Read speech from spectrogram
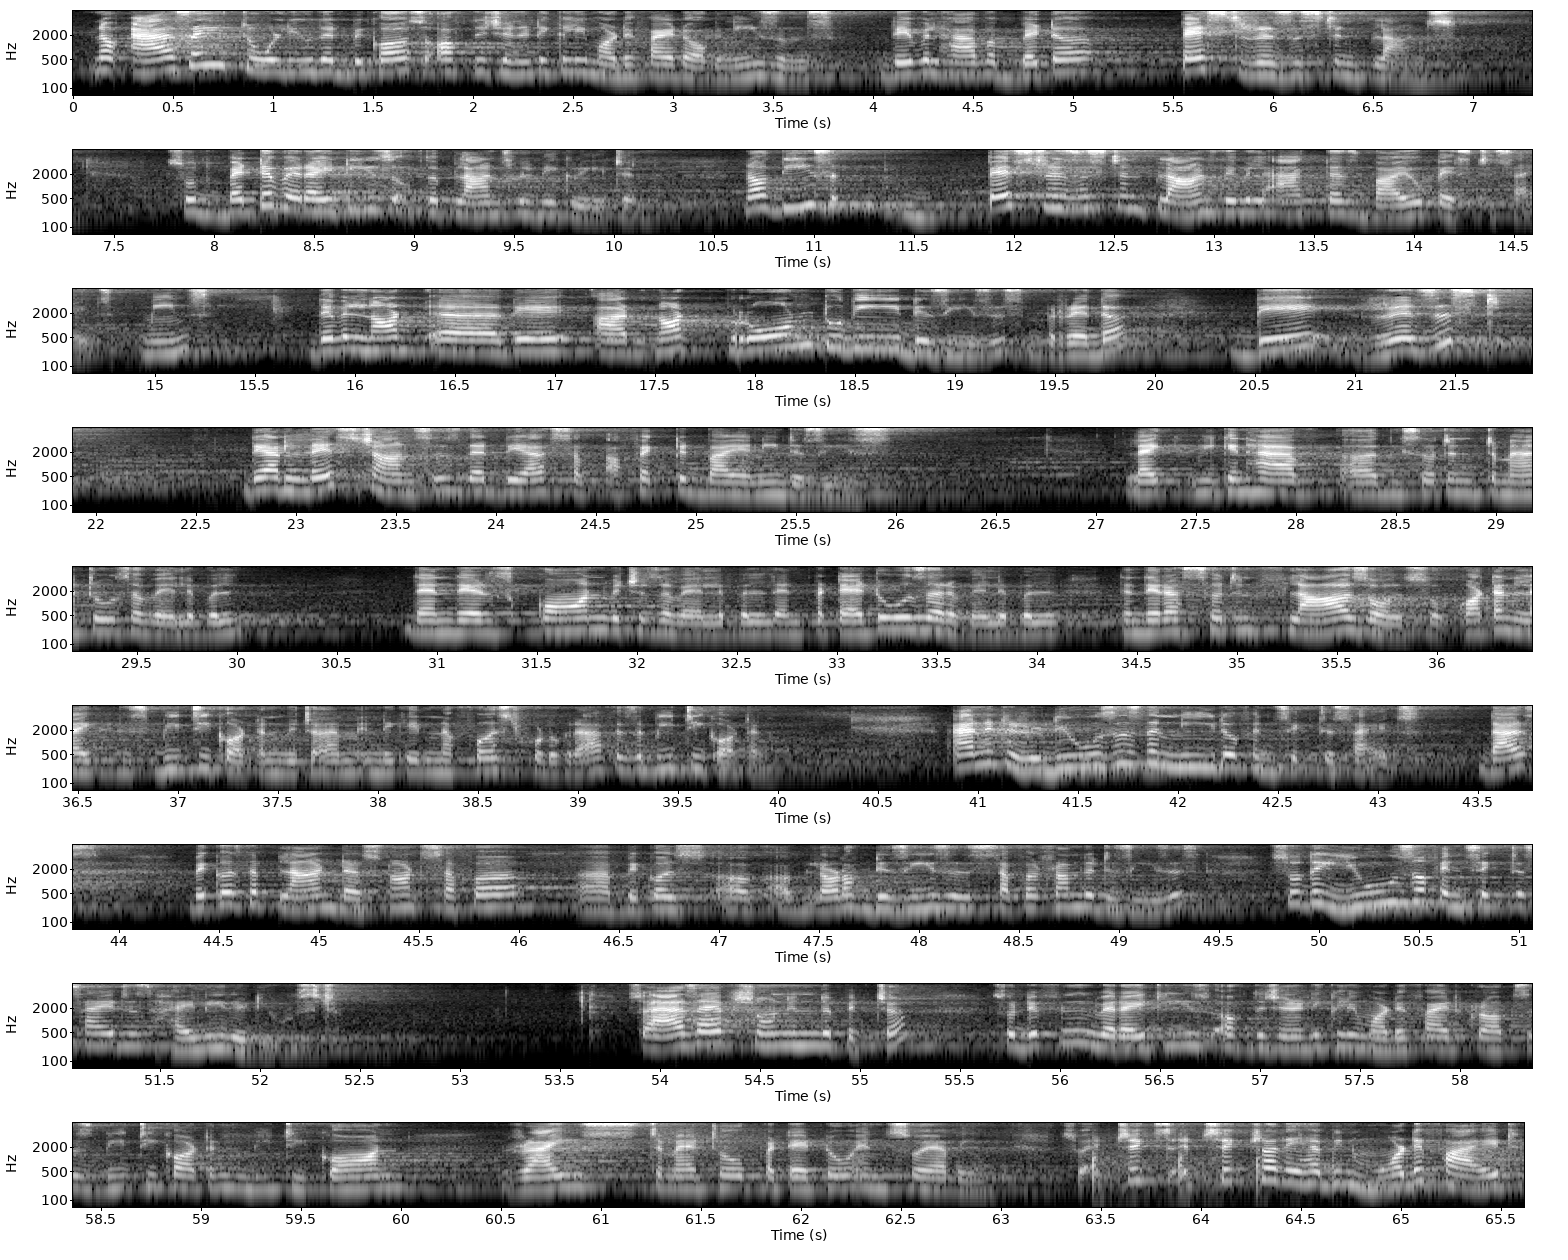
Now as I told you that because of the genetically modified organisms, they will have a better pest resistant plants. So the better varieties of the plants will be created now these pest resistant plants they will act as biopesticides. Means they will not uh, they are not prone to the diseases. Rather they resist there are less chances that they are affected by any disease. Like we can have uh, the certain tomatoes available then there's corn which is available then potatoes are available then there are certain flowers also. Cotton like this bt cotton which i am indicating in the first photograph is a bt cotton and it reduces the need of insecticides. Thus, because the plant does not suffer uh, because a lot of diseases suffer from the diseases so the use of insecticides is highly reduced. So as i have shown in the picture so different varieties of the genetically modified crops is bt cotton bt corn rice tomato potato and soybean. So etc they have been modified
